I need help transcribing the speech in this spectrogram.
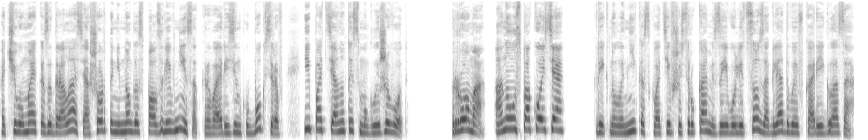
отчего майка задралась, а шорты немного сползли вниз, открывая резинку боксеров и подтянутый смуглый живот. «Рома, а ну успокойся!» — крикнула Ника, схватившись руками за его лицо, заглядывая в карие глаза.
